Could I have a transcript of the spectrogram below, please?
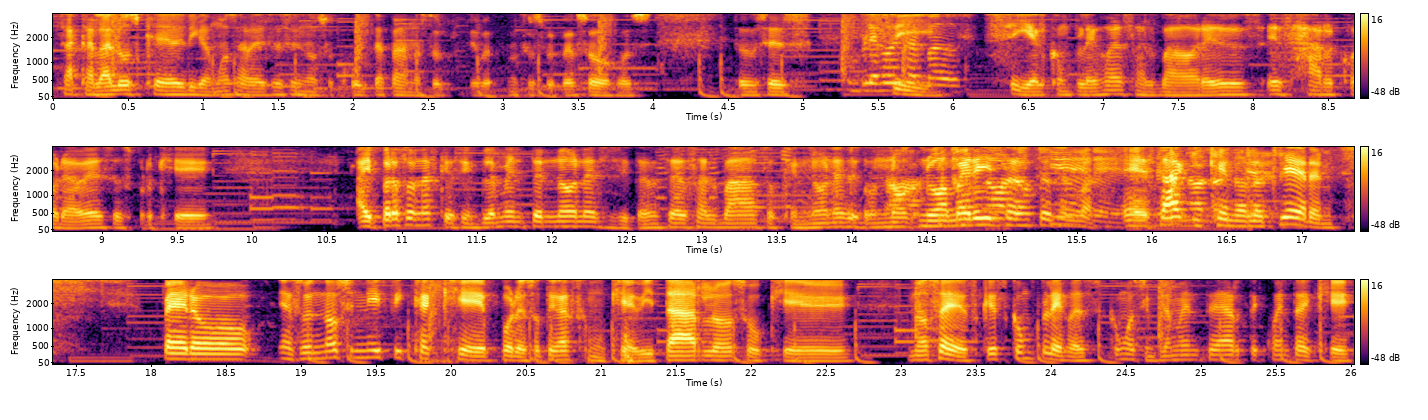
sacar la luz que digamos a veces se nos oculta para nuestro- nuestros propios ojos. Entonces, Complejo sí, de salvador. sí, el complejo de Salvador es, es hardcore a veces porque hay personas que simplemente no necesitan ser salvadas o que no, Exacto, no ameritan no lo ser salvadas. Exacto, y que no lo quieren. Pero eso no significa que por eso tengas como que evitarlos o que... No sé, es que es complejo, es como simplemente darte cuenta de que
